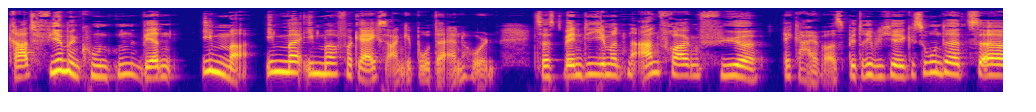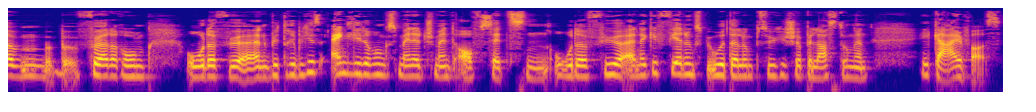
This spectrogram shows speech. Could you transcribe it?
Gerade Firmenkunden werden immer, immer, immer Vergleichsangebote einholen. Das heißt, wenn die jemanden anfragen für egal was, betriebliche Gesundheitsförderung oder für ein betriebliches Eingliederungsmanagement aufsetzen oder für eine Gefährdungsbeurteilung psychischer Belastungen, egal was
